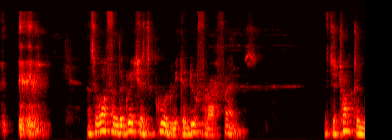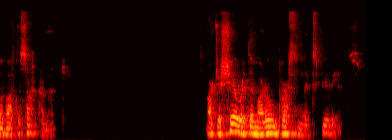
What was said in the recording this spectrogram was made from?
and so often the greatest good we can do for our friends is to talk to them about the sacrament or to share with them our own personal experience.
